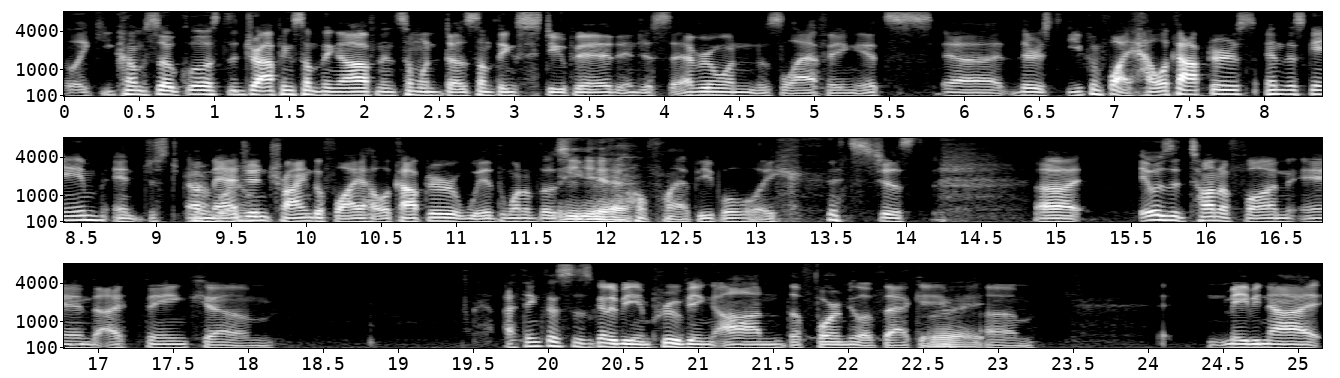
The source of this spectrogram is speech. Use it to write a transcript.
like you come so close to dropping something off, and then someone does something stupid, and just everyone was laughing. It's uh, there's you can fly helicopters in this game, and just Oh, wow. imagine trying to fly a helicopter with one of those Human Yeah. Fall Flat people. Like it's just, uh, it was a ton of fun, and I think. Um, I think this is going to be improving on the formula of that game. Right. Um, maybe not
